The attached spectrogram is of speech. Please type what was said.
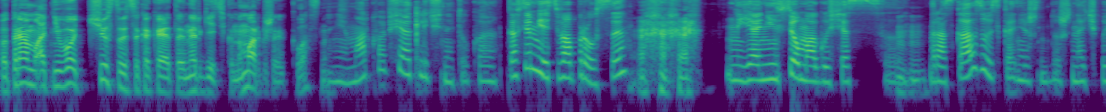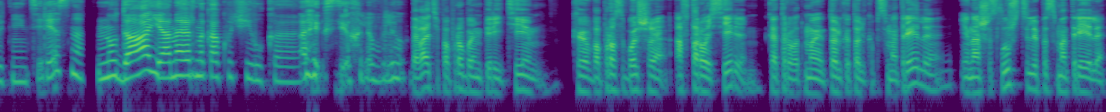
Вот прям от него чувствуется какая-то энергетика. Ну, Марк же классный. Не, Марк вообще отличный, только ко всем есть вопросы. Я не все могу сейчас Мгм. рассказывать, конечно, потому что иначе будет неинтересно. Ну да, я, наверное, как училка их всех люблю. Давайте попробуем перейти к вопросу больше о второй серии, которую вот мы только-только посмотрели, и наши слушатели посмотрели.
